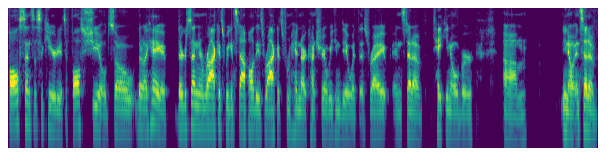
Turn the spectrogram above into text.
false sense of security. It's a false shield. So they're like, hey, if they're sending rockets, we can stop all these rockets from hitting our country and we can deal with this, right? Instead of taking over, um, you know, instead of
